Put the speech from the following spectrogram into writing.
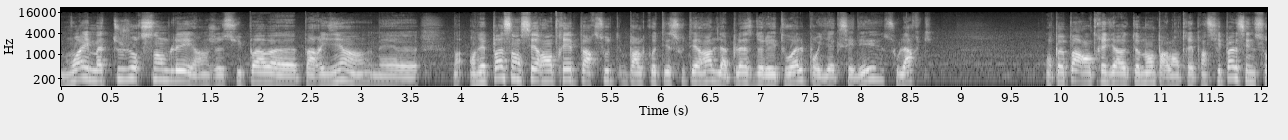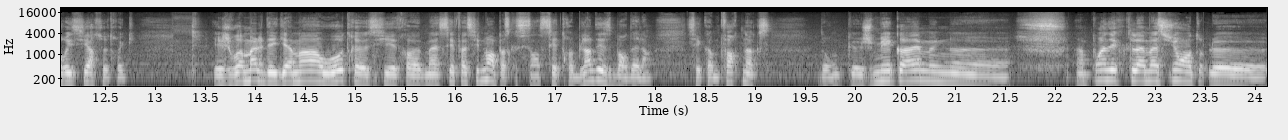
Moi, il m'a toujours semblé, hein, je ne suis pas euh, parisien, hein, mais euh, on n'est pas censé rentrer par, le côté souterrain de la place de l'Étoile pour y accéder, sous l'arc. On peut pas rentrer directement par l'entrée principale, c'est une souricière ce truc. Et je vois mal des gamins ou autres s'y être assez facilement, parce que c'est censé être blindé ce bordel. Hein. C'est comme Fort Knox. Donc euh, je mets quand même euh, un point d'exclamation entre le,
